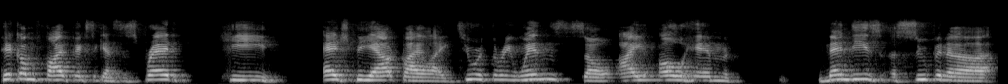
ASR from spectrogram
pick 'em, five picks against the spread. He edged me out by like two or three wins. So I owe him Mendy's a soup and a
